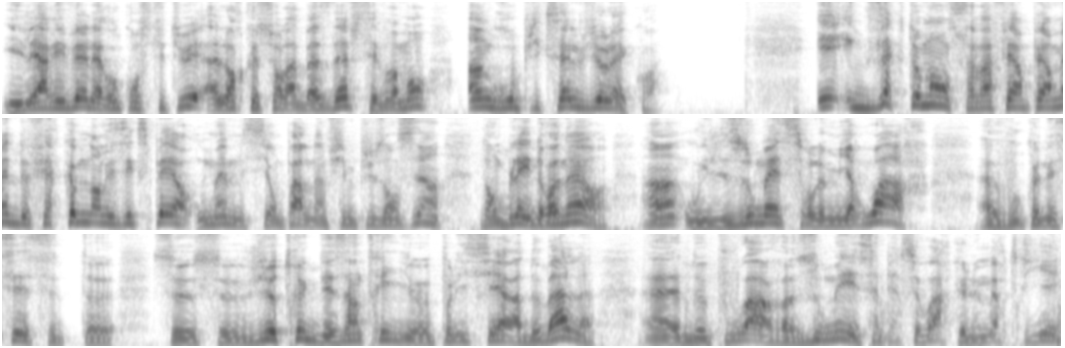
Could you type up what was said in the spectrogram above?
il est arrivé à les reconstituer alors que sur la base def, c'est vraiment un gros pixel violet, quoi. Et exactement, ça va faire permettre de faire comme dans les experts, ou même si on parle d'un film plus ancien, dans Blade Runner, hein, où il zoomait sur le miroir vous connaissez euh, ce, vieux truc des intrigues euh, policières à deux balles, de pouvoir zoomer et s'apercevoir que le meurtrier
